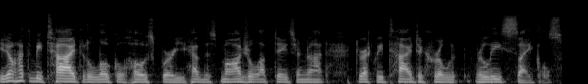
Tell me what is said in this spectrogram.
you don't have to be tied to the local host where you have this module updates are not directly tied to release cycles.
